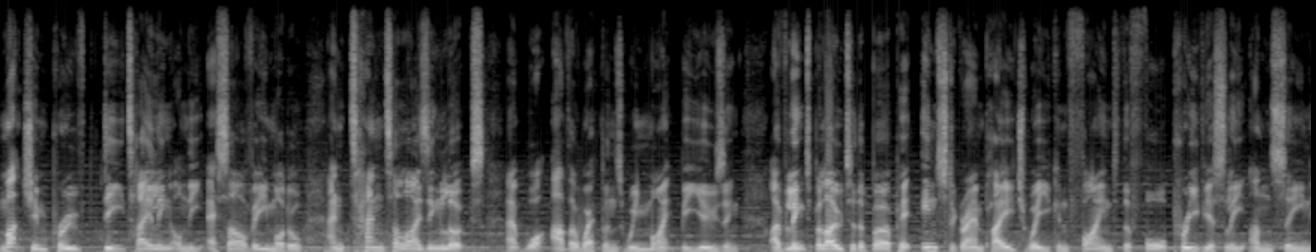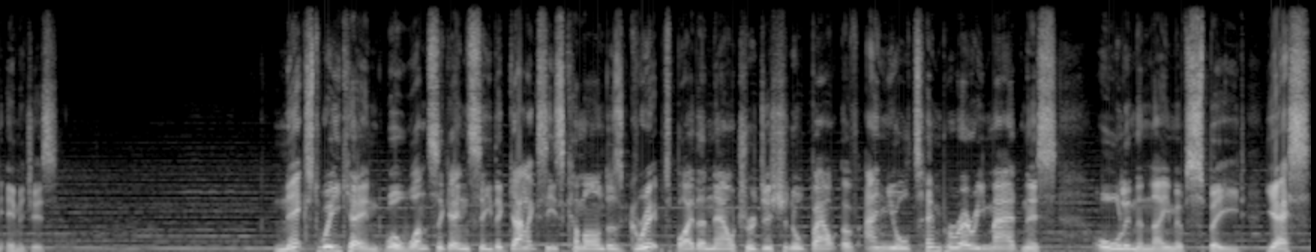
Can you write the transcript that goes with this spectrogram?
much improved detailing on the SRV model and tantalising looks at what other weapons we might be using. I've linked below to the Buurpit Instagram page where you can find the four previously unseen images. Next weekend we'll once again see the Galaxy's commanders gripped by the now traditional bout of annual temporary madness all in the name of speed. Yes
